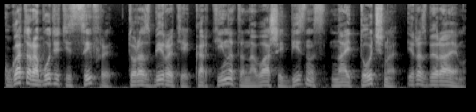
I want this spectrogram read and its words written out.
Когато работаете с цифры, то разбирате картината на вашей бизнес най-точно и разбираемо.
